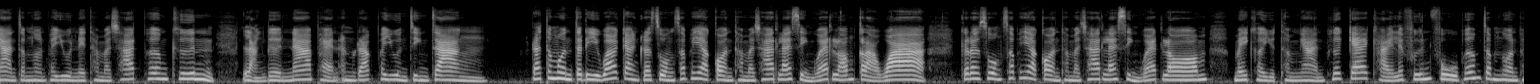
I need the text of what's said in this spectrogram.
งานจำนวนพยูนในธรรมชาติเพิ่มขึ้น หลังเดินหน้าแผนอนุรักษ์พยูนจริงจัง รัฐมนตรีว่าการกระทรวงทรัพยากรธรรมชาติและสิ่งแวดล้อมกล่าวว่า กระทรวงทรัพยากรธรรมชาติและสิ่งแวดล้อม ไม่เคยหยุดทำงานเพื่อแก้ไขและฟื้นฟูเพิ่มจำนวนพ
